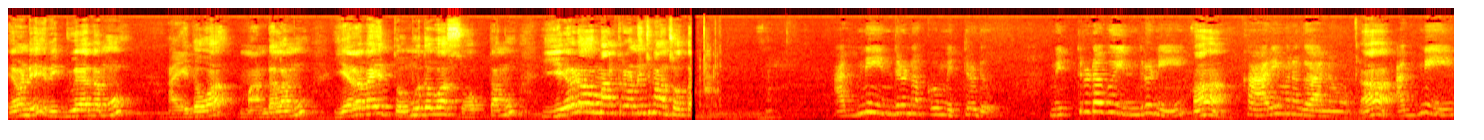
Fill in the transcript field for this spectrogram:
ఏమండి? ఋగ్వేదము ఐదవ మండలము ఇరవై తొమ్మిదవ సూక్తము ఏడవ మంత్రం నుంచి మనం చూద్దాం. అగ్ని ఇంద్రునకు మిత్రుడు. మిత్రుడగు ఇంద్రుని ఆ, కార్యమునుగాను ఆ. అగ్ని.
